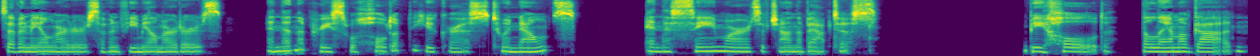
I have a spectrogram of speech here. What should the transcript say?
Seven male martyrs, seven female martyrs. And then the priest will hold up the Eucharist to announce in the same words of John the Baptist Behold, the Lamb of God.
